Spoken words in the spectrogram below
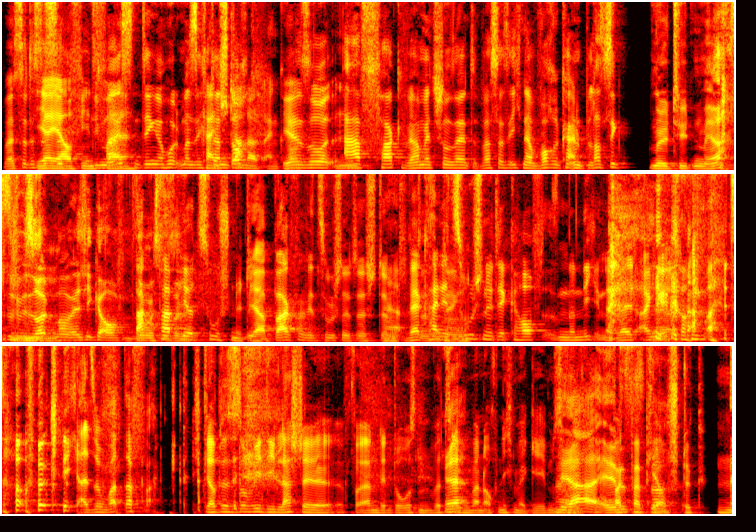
Weißt du, das Ja, ist ja, so, auf jeden die Fall. meisten Dinge holt man sich Kein dann doch. Standardeinkauf. Ja, so, Mhm. ah fuck, wir haben jetzt schon seit, was weiß ich, einer Woche keine Plastikmülltüten mehr. Also wir sollten mal welche kaufen. So ist das Backpapier, so. Ja, Backpapierzuschnitte, stimmt. Ja, wer Das keine. Zuschnitte kauft, ist noch nicht in der Welt angekommen, Alter. Wirklich, also what the fuck. Ich glaube, das ist so wie die Lasche an den Dosen, wird es Ja. irgendwann auch nicht mehr geben. So Ja, ey, das ist Backpapier doch- am Stück. Mhm.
